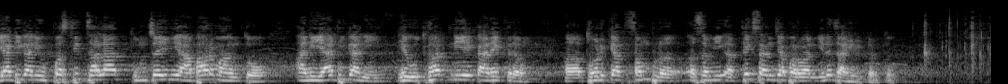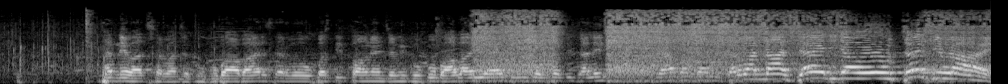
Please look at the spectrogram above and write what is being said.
या ठिकाणी उपस्थित झाला तुमचंही मी आभार मानतो आणि या ठिकाणी हे उद्घाटनीय कार्यक्रम थोडक्यात संपलं असं मी अध्यक्षांच्या परवानगीने जाहीर करतो. धन्यवाद सर्वांचे. खूप खूप आभार. सर्व उपस्थित पाहुण्यांचे मी खूप खूप आभारी आहे. तुम्ही उपस्थित झाले. त्याबद्दल सर्वांना जय जिजाऊ जय शिवराय.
